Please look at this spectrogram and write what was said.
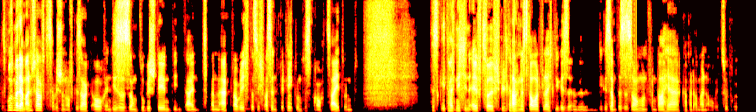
das muss man der Mannschaft, das habe ich schon oft gesagt, auch in dieser Saison zugestehen. Die, man merkt, glaube ich, dass sich was entwickelt und es braucht Zeit und das geht halt nicht in elf, zwölf Spieltagen. Das dauert vielleicht die, die gesamte Saison und von daher kann man da mal ein Auge zudrücken.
